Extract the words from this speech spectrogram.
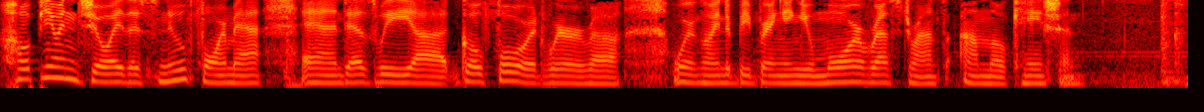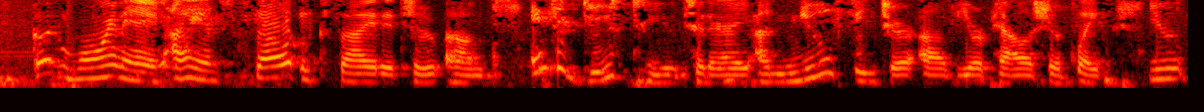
Hope you enjoy this new format. And as we uh, go forward, we're, uh, we're going to be bringing you more restaurants on location. Good morning. I am so excited to um, introduce to you today a new feature of Your Palace, Your Place. You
